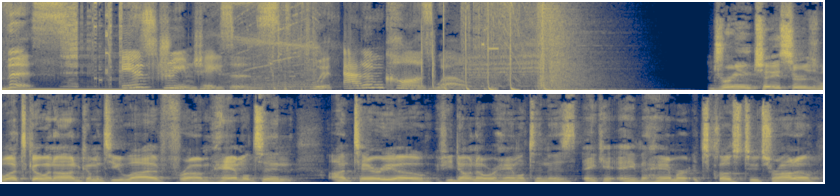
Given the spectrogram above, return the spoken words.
This is Dream Chasers with Adam Carswell. Dream Chasers, what's going on? Coming to you live from Hamilton, Ontario. If you don't know where Hamilton is, aka the Hammer, it's close to Toronto.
